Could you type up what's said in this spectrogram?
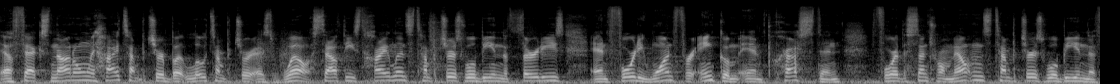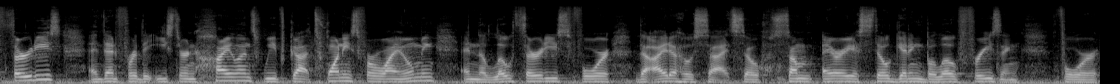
affects not only high temperature, but low temperature as well. Southeast Highlands temperatures will be in the 30s and 41 for Inkom and Preston. For the Central Mountains, temperatures will be in the 30s. And then for the Eastern Highlands, we've got 20s for Wyoming and the low 30s for the Idaho side. So some areas still getting below freezing for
